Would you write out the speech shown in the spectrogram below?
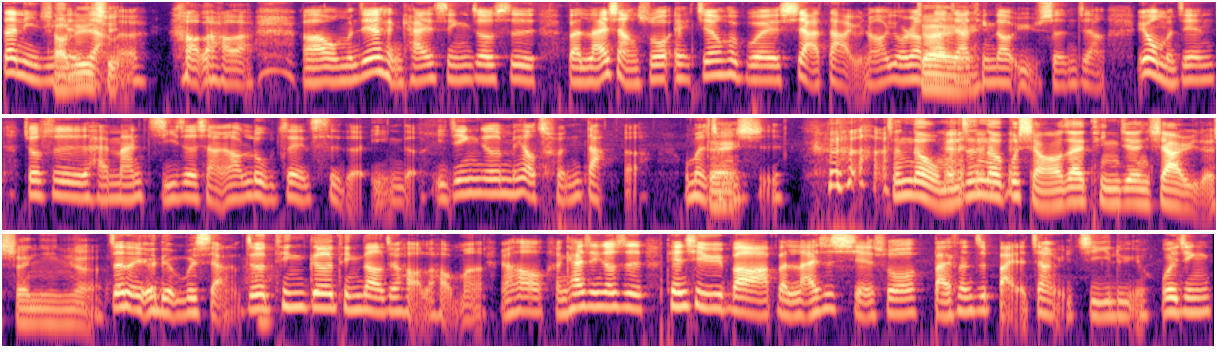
但你已经先讲了，好了好了。啊，我们今天很开心，就是本来想说，哎，今天会不会下大雨，然后又让大家听到雨声这样，因为我们今天就是还蛮急着想要录这次的音的，已经就是没有存档了。我们很诚实，真的，我们真的不想要再听见下雨的声音了，真的有点不想，就听歌听到就好了，好吗？然后很开心，就是天气预报啊，本来是写说百分之百的降雨几率，我已经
